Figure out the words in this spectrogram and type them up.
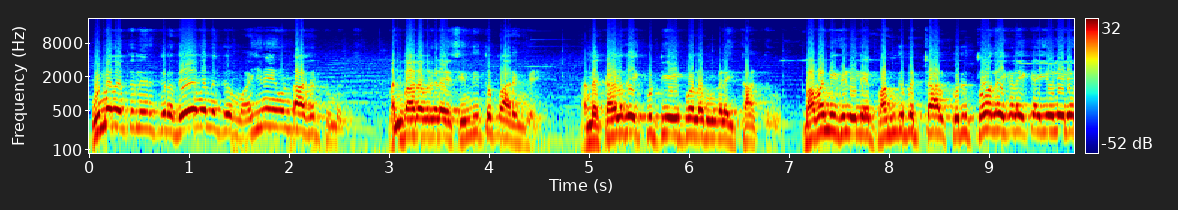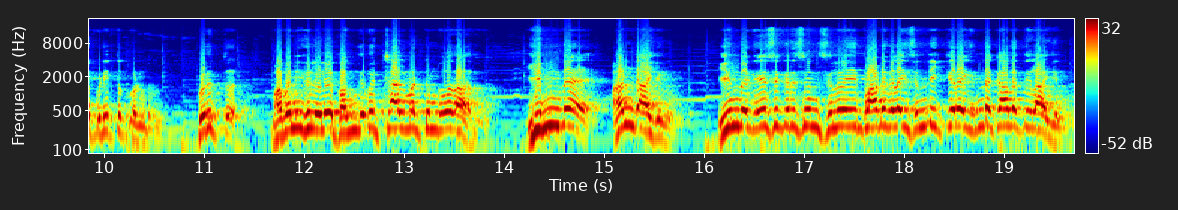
உன்னதத்தில் இருக்கிற தேவனுக்கு மகிமை உண்டாகட்டும் அன்பானவர்களை சிந்தித்து பாருங்கள். அந்த கழுதை குட்டியை போல உங்களை தாழ்த்தும் பவனிகளிலே பங்கு பெற்றால் குருத்தோலைகளை கைகளிலே பிடித்துக் கொண்டு. குருத்து பவனிகளிலே பங்கு பெற்றால் மட்டும் போதாது. இந்த ஆண்டாகிலும் இந்த இயேசு கிறிஸ்துவின் சிலுவை பாடுகளை சிந்திக்கிற இந்த காலத்தில் ஆகிலும்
